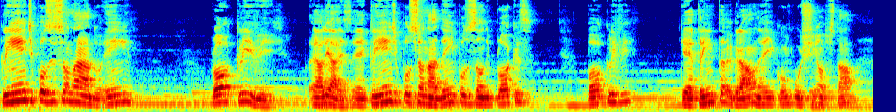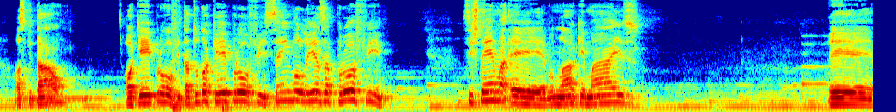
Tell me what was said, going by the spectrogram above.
Cliente posicionado em proclive, é, aliás, é, cliente posicionado em posição de proclive, proclive, que é 30 graus, né, e com coxinha hospital, hospital. Ok, prof, tá tudo ok, prof, sem moleza, prof. Sistema, é, vamos lá, o que mais? É,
